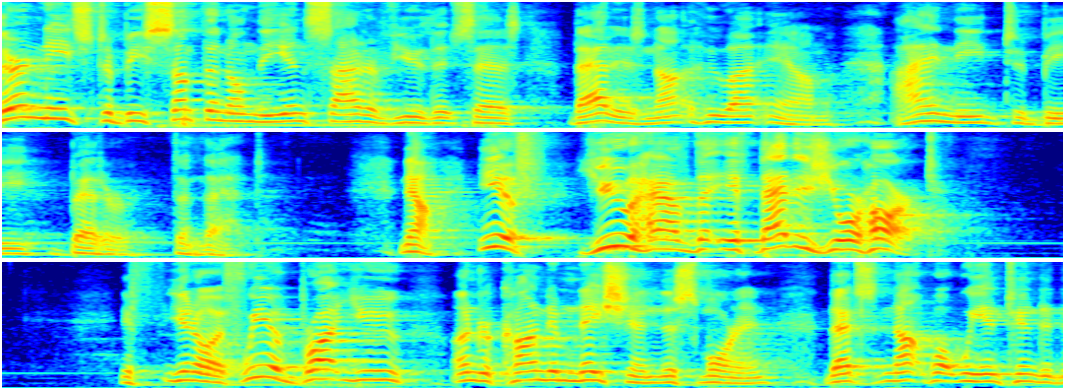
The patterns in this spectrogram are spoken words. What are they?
there needs to be something on the inside of you that says, that is not who I am. I need to be better than that. Now, if you have the, if that is your heart, if, you know, if we have brought you under condemnation this morning, that's not what we intended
